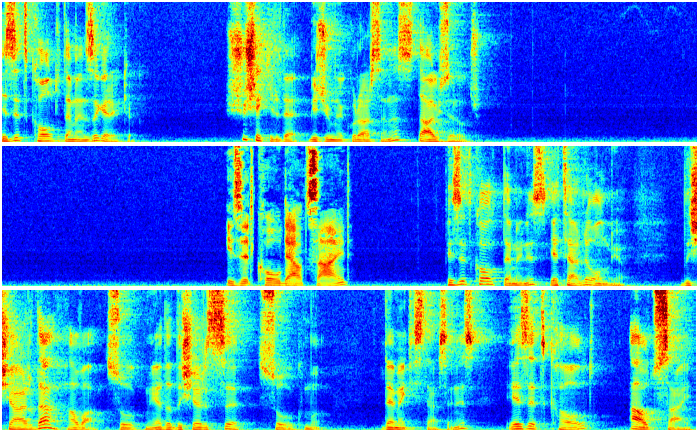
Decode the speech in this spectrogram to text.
is it cold demenize gerek yok. Şu şekilde bir cümle kurarsanız daha güzel olur. Is it cold outside? Is it cold demeniz yeterli olmuyor. Dışarıda hava soğuk mu ya da dışarısı soğuk mu demek isterseniz is it cold outside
